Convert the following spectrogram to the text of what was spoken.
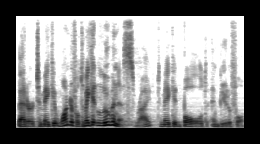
better, to make it wonderful, to make it luminous, right? To make it bold and beautiful.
